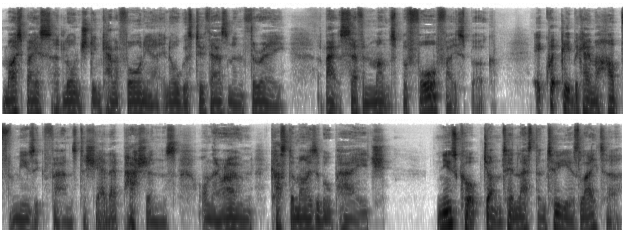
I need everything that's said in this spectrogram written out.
MySpace had launched in California in August 2003, about seven months before Facebook. It quickly became a hub for music fans to share their passions on their own customizable page. News Corp jumped in less than two years later,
